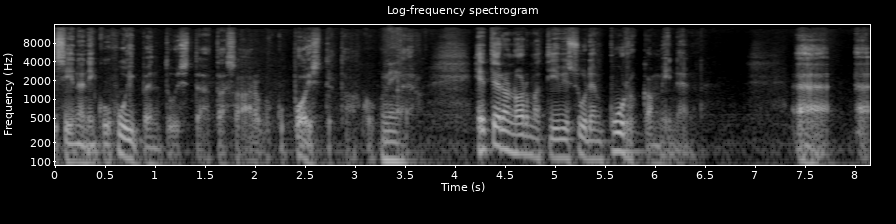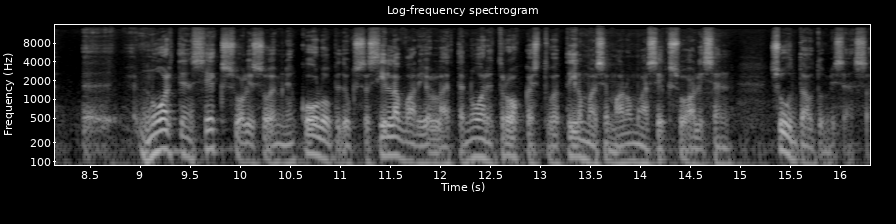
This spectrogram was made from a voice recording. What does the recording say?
siinä niin kuin huipentuisi tämä tasa-arvo, kun poistetaan koko niin. ero. Heteronormatiivisuuden purkaminen, ää, ää, nuorten seksuaalisoiminen kouluopetuksessa sillä varjolla, että nuoret rohkaistuvat ilmaisemaan omaa seksuaalisen suuntautumisensa.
